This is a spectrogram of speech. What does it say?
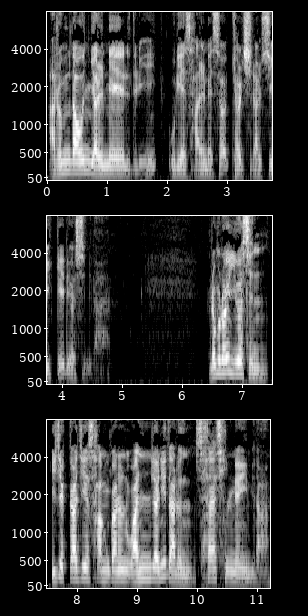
아름다운 열매들이 우리의 삶에서 결실할 수 있게 되었습니다. 그러므로 이것은 이제까지의 삶과는 완전히 다른 새 생명입니다.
